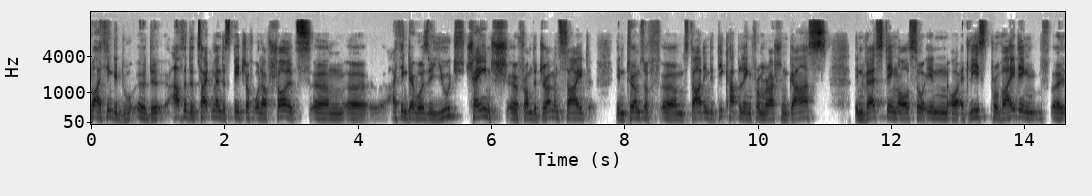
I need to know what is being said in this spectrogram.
No, I think it, uh, the, after the Zeitenwende speech of Olaf Scholz, um, uh, I think there was a huge change uh, from the German side in terms of um, starting the decoupling from Russian gas, investing also in, or at least providing uh,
